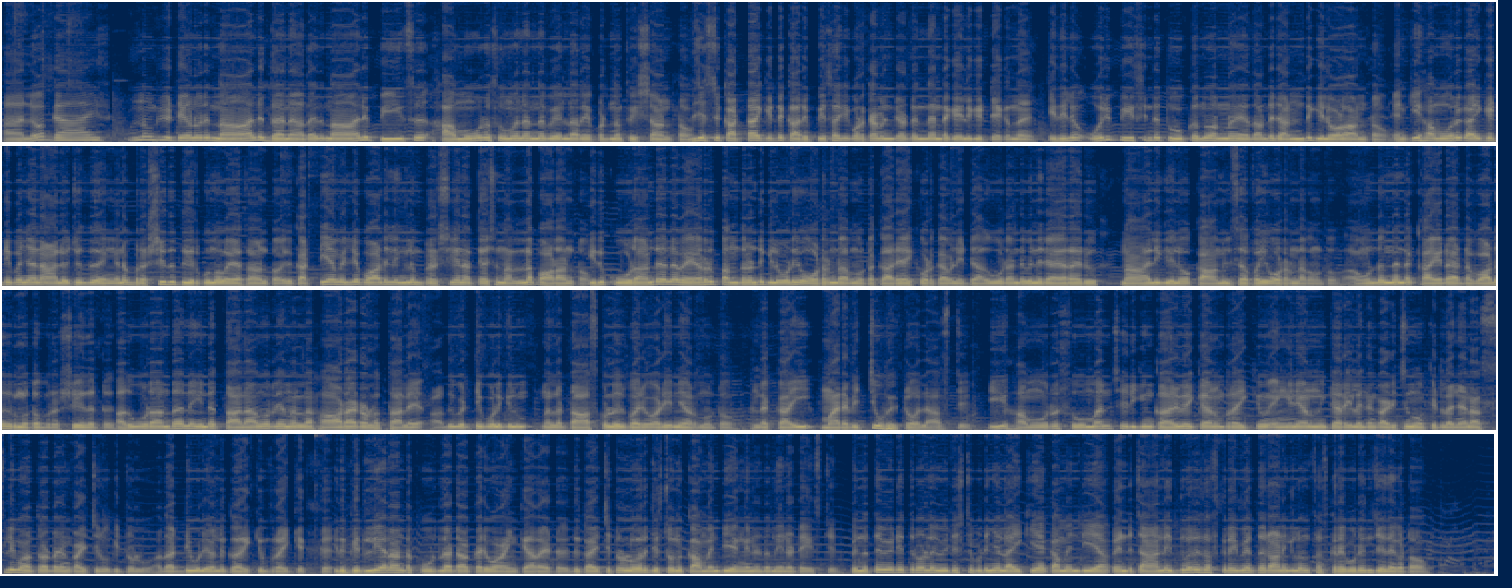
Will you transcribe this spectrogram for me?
Hello guys ഇന്ന് നമുക്ക് കിട്ടിയാണ് ഒരു നാല് ധന അതായത് നാല് പീസ് ഹമൂർ സുമൻ എന്ന പേരിൽ അറിയപ്പെടുന്ന ഫിഷ് ആണ് കേട്ടോ ഇത് ജസ്റ്റ് കട്ടാക്കിയിട്ട് കറി പീസാക്കി കൊടുക്കാൻ വേണ്ടിയിട്ട് ഇന്ന് എന്റെ കയ്യിൽ കിട്ടിയേക്കുന്നത്. ഇതിൽ ഒരു പീസിന്റെ തൂക്കം എന്ന് പറഞ്ഞാൽ ഏതാണ്ട് രണ്ട് കിലോളാണ് കേട്ടോ എനിക്ക് ഈ ഹമൂർ കൈ കിട്ടിയപ്പോൾ ഞാൻ ആലോചിച്ചത് എങ്ങനെ ബ്രഷ് ചെയ്ത് തീർക്കും എന്നുള്ള കേസാണ് കേട്ടോ ഇത് കട്ട് ചെയ്യാൻ വലിയ പാടില്ലെങ്കിലും ബ്രഷ് ചെയ്യാൻ അത്യാവശ്യം നല്ല പാടാണ് കേട്ടോ ഇത് കൂടാണ്ട് തന്നെ വേറൊരു പന്ത്രണ്ട് കിലോയുടെ ഓർഡർ ഉണ്ടായിരുന്നു കേട്ടോ കറി ആക്കി കൊടുക്കാൻ വേണ്ടിയിട്ട്. അത് കൂടാണ്ട് പിന്നെ വേറെ ഒരു നാല് കിലോ കാമിൽ സഫായി ഓർഡർ ഉണ്ടായിരുന്നു കേട്ടോ അതുകൊണ്ട് ഇന്ന് എന്റെ കൈയുടെ ഇടപാട് തീർന്നു കേട്ടോ ബ്രഷ് ചെയ്തിട്ട്. അതുകൂടാണ്ട് തന്നെ ഇതിന്റെ തല എന്ന് പറഞ്ഞാൽ നല്ല ഹാർഡായിട്ടുള്ള തല അത് വെട്ടിപ്പൊളിക്കലും നല്ല ടാസ്ക് ഉള്ള ഒരു പരിപാടി തന്നെയായിരുന്നു കേട്ടോ. എന്റെ കൈ മരവിച്ചു പോയിട്ടോ ലാസ്റ്റ് ഈ ഹമൂർ സുമൻ ശരിക്കും കറി വെക്കാനും ഫ്രൈക്കും എങ്ങനെയാണെന്ന് എനിക്ക് അറിയില്ല ഞാൻ കഴിച്ചു നോക്കിയിട്ടില്ല. ഞാൻ അസ്ലി മാത്രമായിട്ട് ഞാൻ കഴിച്ചു നോക്കിയിട്ടുള്ളൂ. അത് അടിപൊളിയാണ്ട് കറിക്കും ഫ്രൈക്കൊക്കെ ഇത് ഗ്രില്ല് കൂടുതലായിട്ട് ആൾക്കാർ വാങ്ങിക്കാറായിട്ട്. ഇത് കഴിച്ചിട്ടുള്ളവർ ജസ്റ്റ് ഒന്ന് കമന്റ് ചെയ്യുക എങ്ങനെയുണ്ടെന്ന് നിന്റെ ടേസ്റ്റ് ഇന്നത്തെ വീഡിയോ ഇത്രയുള്ള വീഡിയോ ഇഷ്ടപ്പെട്ട് ഞാൻ ലൈക്ക് ചെയ്യുക കമന്റ് ചെയ്യുക. എന്റെ ചാനൽ ഇതുവരെ സബ്സ്ക്രൈബ് ചെയ്യാത്തവരാണെങ്കിലും സബ്സ്ക്രൈബ് കൂടി ഒന്ന് ചെയ്തേക്കട്ടോ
